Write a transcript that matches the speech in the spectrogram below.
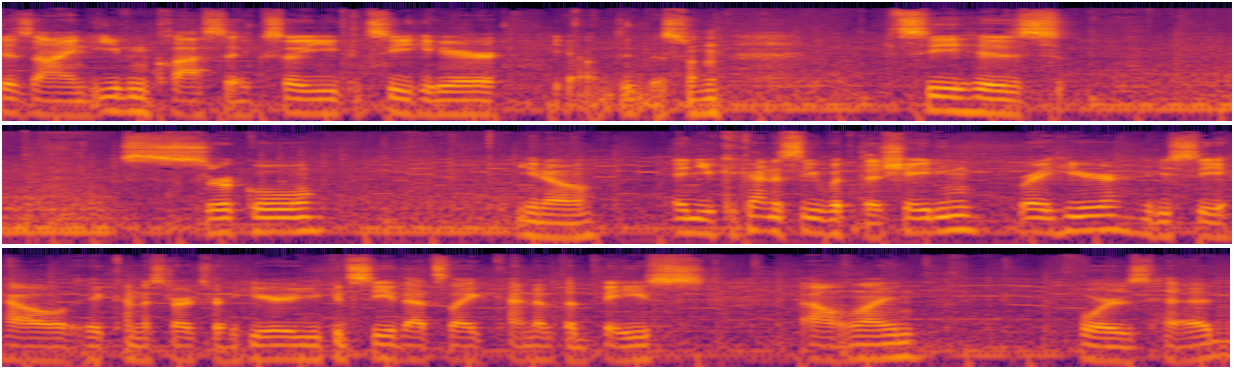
design, even classic. So you can see here, yeah, I'll do this one. see his circle, you know, and you can kind of see with the shading right here, you see how it kind of starts right here. You can see that's like kind of the base outline for his head.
